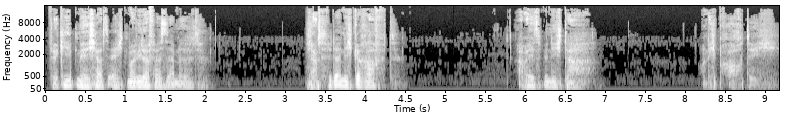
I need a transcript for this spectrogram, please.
vergib mir, ich habe es echt mal wieder versemmelt. Ich habe es wieder nicht gerafft. Aber jetzt bin ich da. Und ich brauche dich.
